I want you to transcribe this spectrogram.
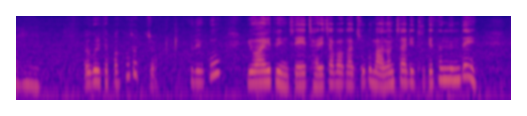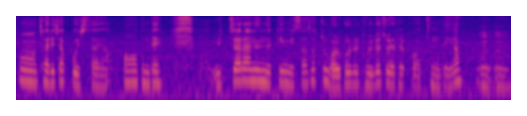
음, 얼굴이 대빵 커졌죠? 그리고 요 아이도 이제 자리 잡아가지고 만 원짜리 두 개 샀는데, 어, 자리 잡고 있어요. 어, 근데 윗자라는 느낌이 있어서 좀 얼굴을 돌려줘야 될 것 같은데요. 음, 음.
